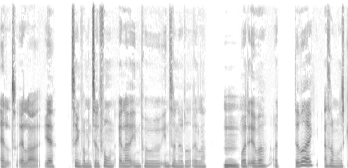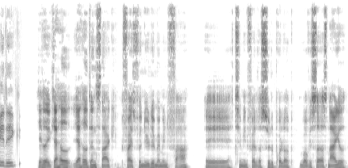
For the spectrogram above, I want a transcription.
alt, eller ja, ting fra min telefon, eller ind på internettet, eller mm. whatever. Og det ved jeg ikke. Altså, måske det ikke... Jeg ved ikke, jeg havde, jeg havde den snak faktisk for nylig med min far øh, til min forældres sølvbryllup, hvor vi sad og snakkede,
